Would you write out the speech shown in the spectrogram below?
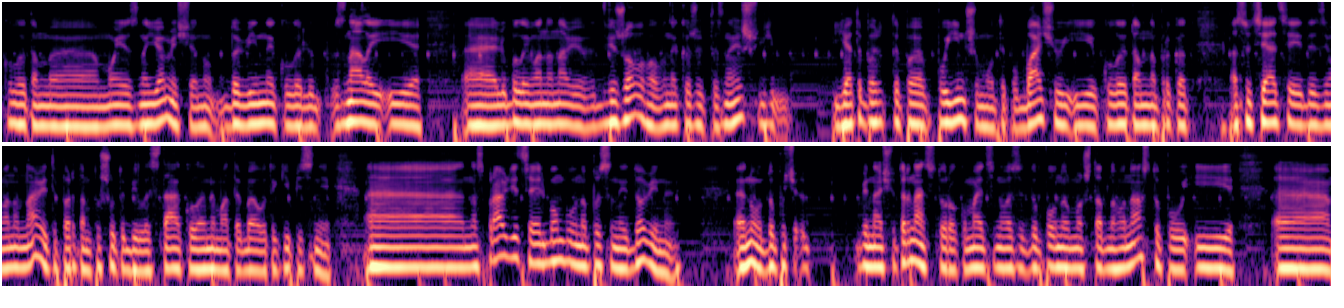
коли там е, мої знайомі ще ну, до війни, коли люб... знали і е, любили Івана Наві Двіжового, вони кажуть, ти знаєш. Я тепер типу, по-іншому типу, бачу, і коли там, наприклад, асоціація йде з Іваном Наві, тепер там пишу тобі листа, коли нема тебе, отакі пісні. Е, насправді цей альбом був написаний до війни. Е, ну, до поч... Війна 14 року мається на увазі до повномасштабного наступу, і е,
